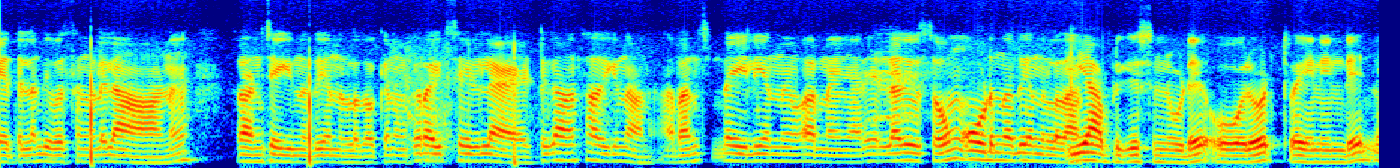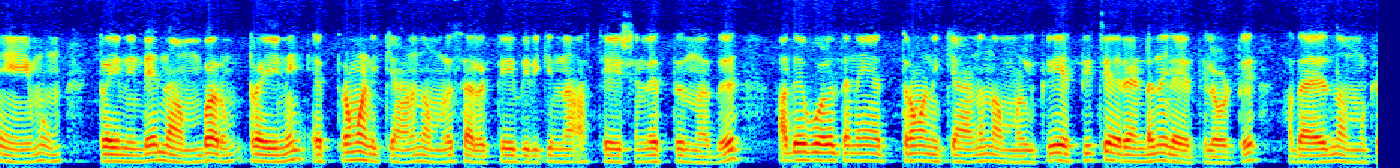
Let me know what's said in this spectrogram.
ഏതെല്ലാം ദിവസങ്ങളിലാണ് റൺ ചെയ്യുന്നത് എന്നുള്ളതൊക്കെ നമുക്ക് റൈറ്റ് സൈഡിലായിട്ട് കാണാൻ സാധിക്കുന്നതാണ്. റൺസ് ഡെയിലി എന്ന് പറഞ്ഞു കഴിഞ്ഞാൽ എല്ലാ ദിവസവും ഓടുന്നത് എന്നുള്ളതാണ്. ഈ ആപ്ലിക്കേഷനിലൂടെ ഓരോ ട്രെയിനിന്റെ നെയിമും ട്രെയിനിന്റെ നമ്പറും ട്രെയിന് എത്ര മണിക്കാണ് നമ്മൾ സെലക്ട് ചെയ്തിരിക്കുന്ന ആ സ്റ്റേഷനിൽ എത്തുന്നത്? അതേപോലെ തന്നെ എത്ര മണിക്കാണ് നമ്മൾക്ക് എത്തിച്ചേരേണ്ട നിലയത്തിലോട്ട്? അതായത് നമുക്ക്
